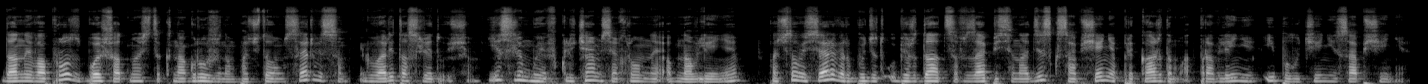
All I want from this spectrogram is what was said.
Данный вопрос больше относится к нагруженным почтовым сервисам и говорит о следующем. Если мы включаем синхронные обновления, Почтовый сервер будет убеждаться в записи на диск сообщения при каждом отправлении и получении сообщения.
